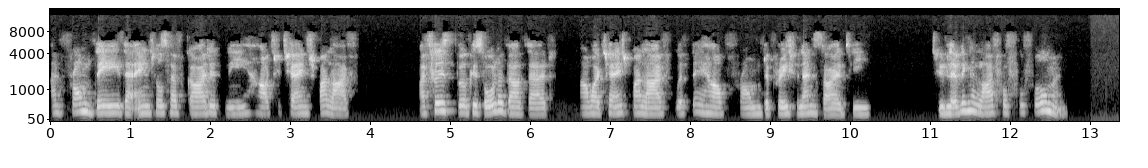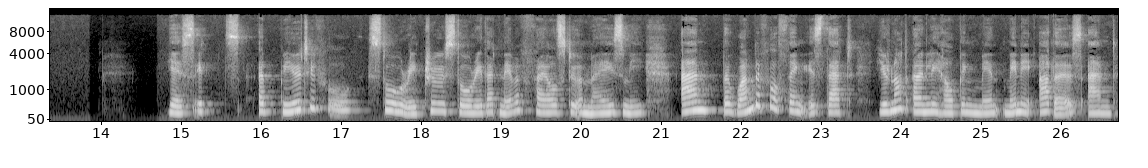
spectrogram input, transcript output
And from there, the angels have guided me how to change my life. My first book is all about that how I changed my life with the help from depression, anxiety, to living a life of fulfillment. Yes, it's a beautiful story, true story that never fails to amaze me. And the wonderful thing is that you're not only helping many others and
